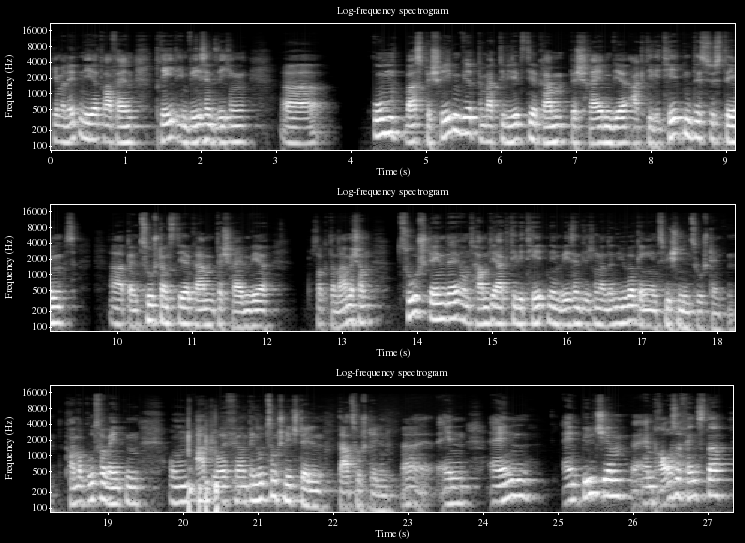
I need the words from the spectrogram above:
gehen wir nicht näher drauf ein, dreht im Wesentlichen äh, um, was beschrieben wird. Beim Aktivitätsdiagramm beschreiben wir Aktivitäten des Systems, äh, beim Zustandsdiagramm beschreiben wir, sagt der Name schon, Zustände und haben die Aktivitäten im Wesentlichen an den Übergängen zwischen den Zuständen. Kann man gut verwenden, um Abläufe an Benutzungsschnittstellen darzustellen. Ein, ein, ein Bildschirm, ein Browserfenster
